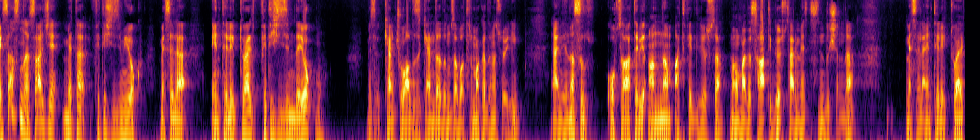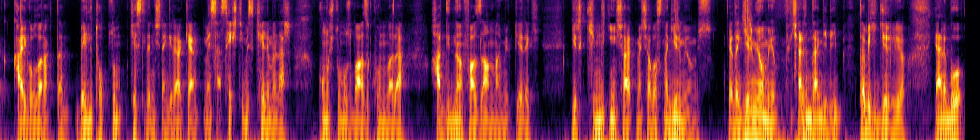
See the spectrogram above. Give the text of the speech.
Esasında sadece meta fetişizmi yok. Mesela entelektüel fetişizm de yok mu? Mesela çuvaldızı kendi adımıza batırmak adına söyleyeyim. Yani nasıl o saate bir anlam atfediliyorsa normalde saati göstermesinin dışında mesela entelektüel kaygı olarak da belli toplum kesitlerinin içine girerken mesela seçtiğimiz kelimeler, konuştuğumuz bazı konulara haddinden fazla anlam yükleyerek bir kimlik inşa etme çabasına girmiyor muyuz? Ya da girmiyor muyum? Kendimden gideyim. Tabii ki giriliyor. Yani bu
